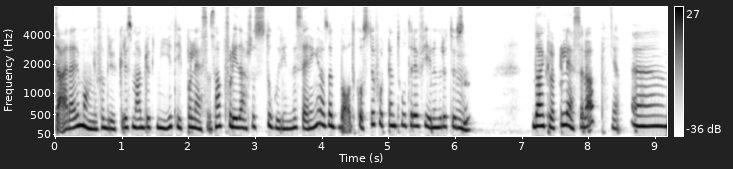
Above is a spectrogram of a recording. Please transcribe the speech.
Der er det mange forbrukere som har brukt mye tid på å lese seg opp, fordi det er så store investeringer. Altså Et bad koster jo fort en 200 000-400 000. Da er det klart du leser det opp, Ja. eh,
